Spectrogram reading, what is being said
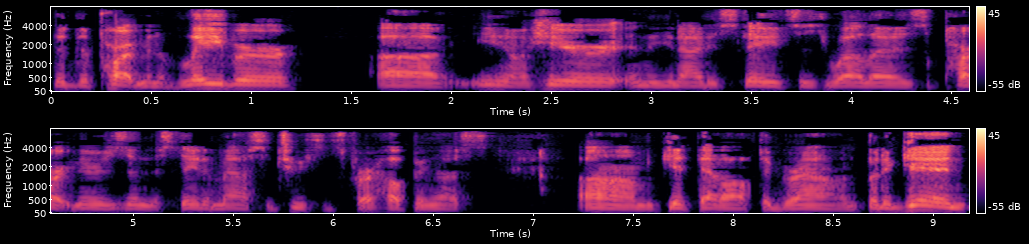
the Department of Labor, uh, you know, here in the United States, as well as partners in the state of Massachusetts for helping us um, get that off the ground. But again,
